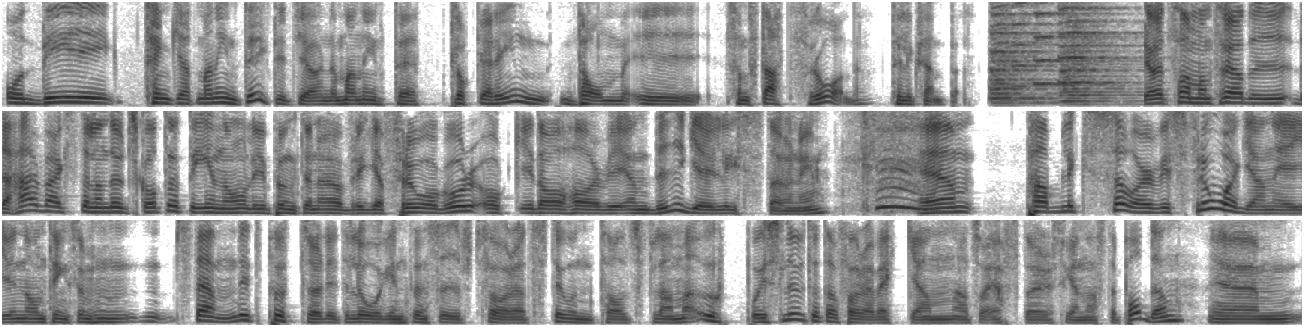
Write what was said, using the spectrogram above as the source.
Och det tänker jag att man inte riktigt gör när man inte plockar in dem i, som statsråd till exempel. Jag har ett sammanträde i det här verkställande utskottet. Det innehåller ju punkten övriga frågor och idag har vi en diger lista. Hörni. Ehm, public service-frågan är ju någonting som ständigt puttrar lite lågintensivt för att stundtals flamma upp. Och i slutet av förra veckan, alltså efter senaste podden, ehm,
